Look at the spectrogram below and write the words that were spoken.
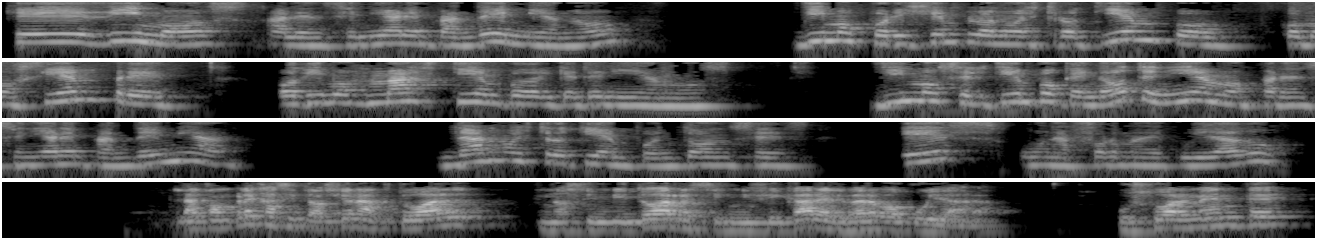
qué dimos al enseñar en pandemia, ¿no? Dimos, por ejemplo, nuestro tiempo, como siempre, o dimos más tiempo del que teníamos? ¿Dimos el tiempo que no teníamos para enseñar en pandemia? Dar nuestro tiempo, entonces, ¿es una forma de cuidado? La compleja situación actual nos invitó a resignificar el verbo cuidar. Usualmente,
